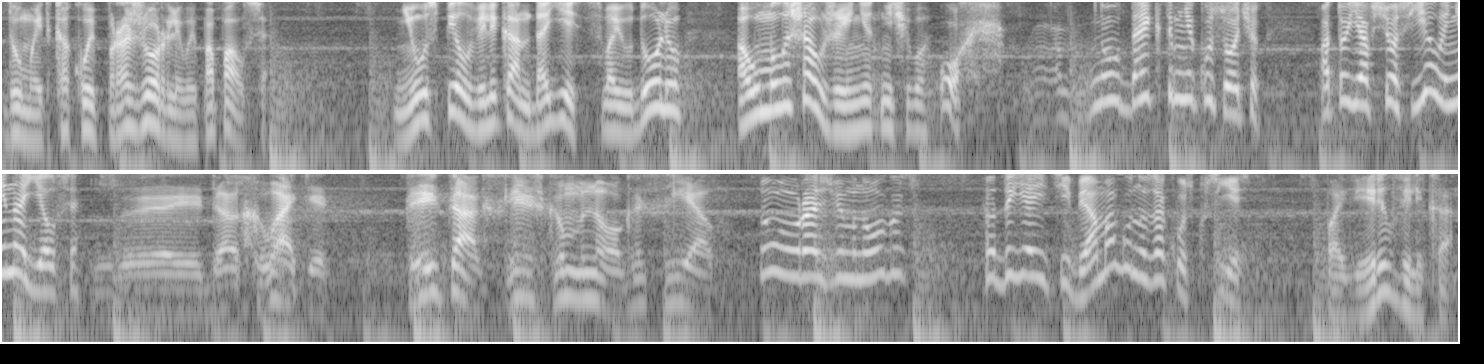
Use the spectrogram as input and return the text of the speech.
Думает, какой прожорливый попался. Не успел великан доесть свою долю, а у малыша уже и нет ничего. Ох, ну дай-ка ты мне кусочек, а то я все съел и не наелся. Эй, да хватит, ты и так слишком много съел. Ну, разве много? Да я и тебя могу на закуску съесть. Поверил великан.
